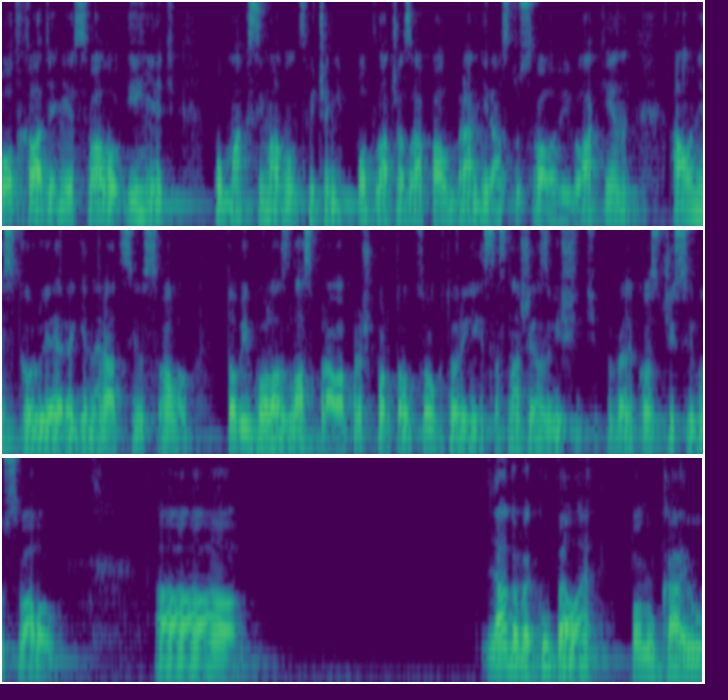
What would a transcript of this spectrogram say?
podchladenie svalov i hneď po maximálnom cvičení potlača zápal, bráni rastu svalových vlákien a oneskoruje regeneráciu svalov. To by bola zlá správa pre športovcov, ktorí sa snažia zvýšiť veľkosť či silu svalov. Ľadové kúpele ponúkajú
